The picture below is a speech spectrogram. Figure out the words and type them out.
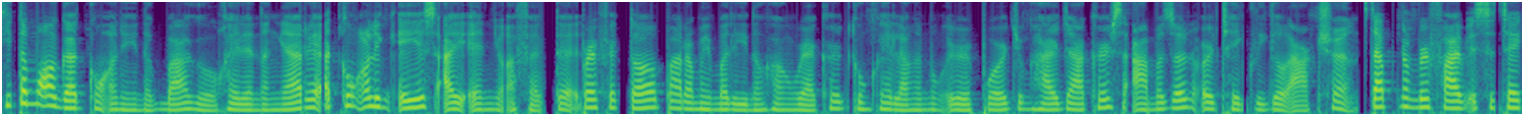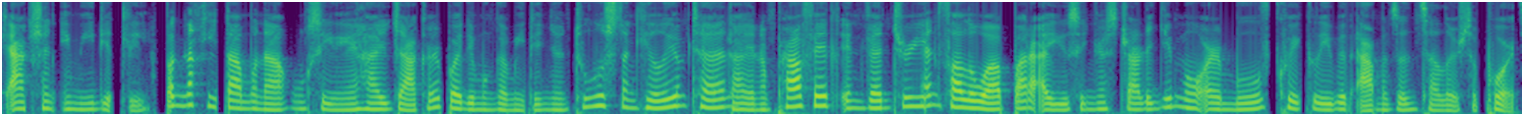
Kita mo agad kung ano yung nagbago, kailan nangyari, at kung aling ASIN yung affected. Perfecto para may malinaw kang record kung kailangan mong i-report yung hijacker sa Amazon or take legal action. Step number 5 is to take action immediately. Pag nakita mo na kung sino yung hijacker, pwede mong gamitin yung tools ng Helium 10, kaya ng profit, inventory, and follow-up para ayusin yung strategy mo or move quickly with Amazon seller support.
